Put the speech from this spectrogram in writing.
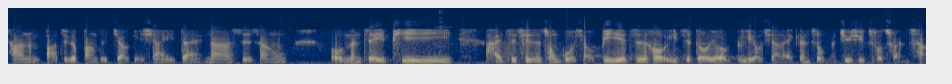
他能把这个棒子交给下一代。那事实上。我们这一批孩子，其实从国小毕业之后，一直都有留下来跟着我们继续做传唱。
